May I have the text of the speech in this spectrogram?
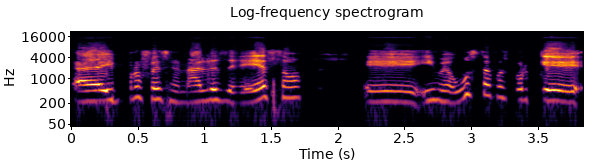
hay, profesionales de eso, Eh, y me gusta pues porque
